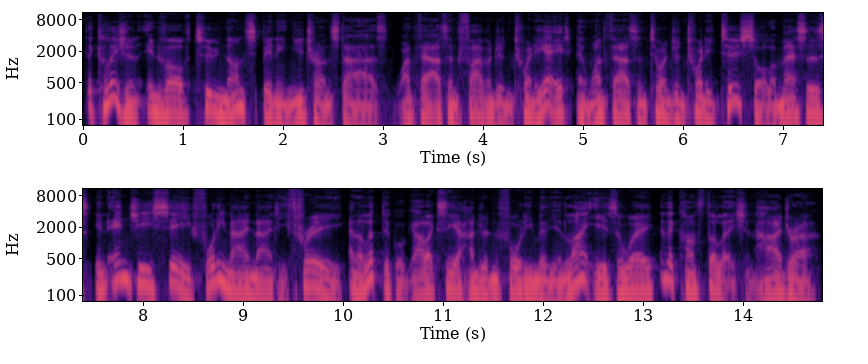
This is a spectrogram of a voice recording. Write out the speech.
The collision involved two non-spinning neutron stars, 1528 and 1222 solar masses in NGC 4993, an elliptical galaxy 140 million light years away in the constellation Hydra.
